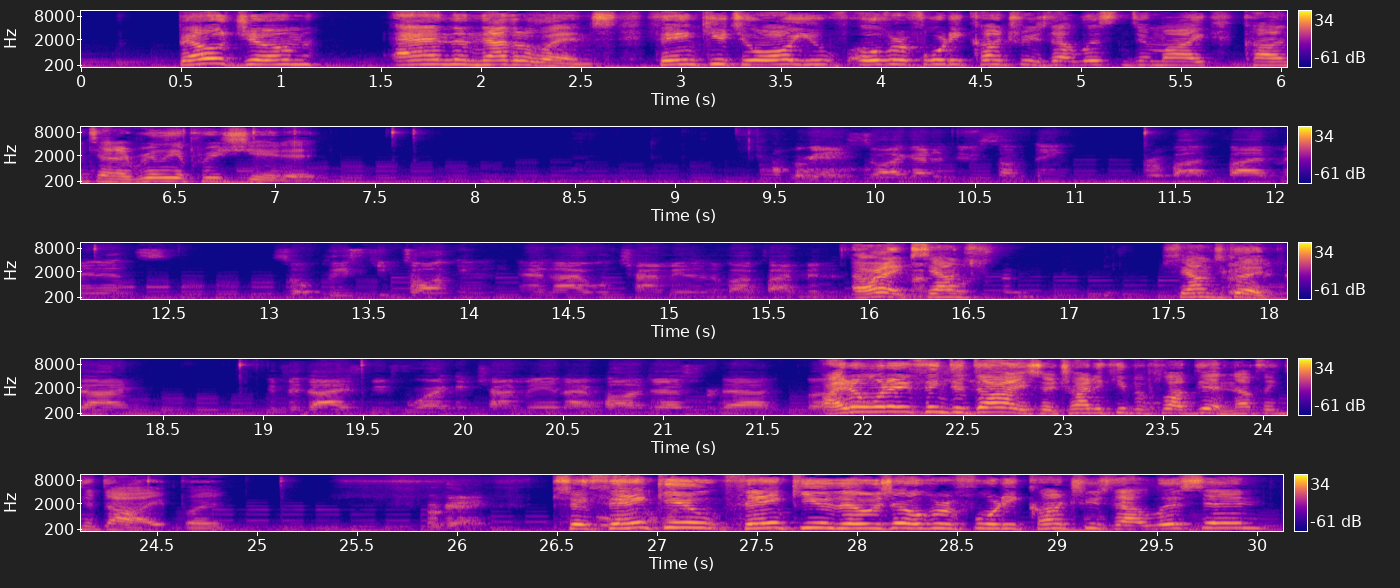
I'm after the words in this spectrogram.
Belgium, and the Netherlands. Thank you to all you over 40 countries that listen to my content. I really appreciate it. Okay, so I got to do something for about five minutes. So please keep talking, and I will chime in in about five minutes. All right, My sounds- Sounds so if good. it die- If it dies before I can chime in, I apologize for that. But, I don't want anything to die, so try to keep it plugged in. Nothing to die, but Okay. so thank you, thank you those over 40 countries that listen.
